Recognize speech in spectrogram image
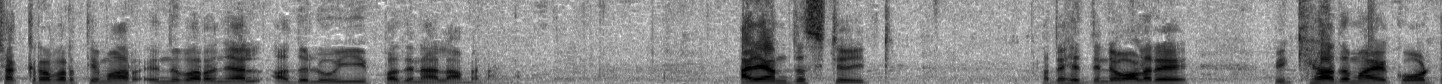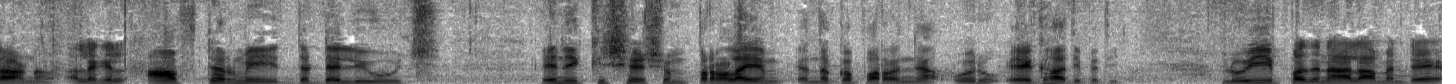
ചക്രവർത്തിമാർ എന്ന് പറഞ്ഞാൽ അത് ലൂയി പതിനാലാമനാണ്. I am the state. അദ്ദേഹത്തിന്റെ വളരെ വിഖ്യാതമായ കോട്ടാണ്. അല്ലെങ്കിൽ ആഫ്റ്റർ മീ ദ ഡെല്യൂജ് എനിക്ക് ശേഷം പ്രളയം എന്നൊക്കെ പറഞ്ഞ ഒരു ഏകാധിപതി. ലൂയി പതിനാലാമന്റെ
